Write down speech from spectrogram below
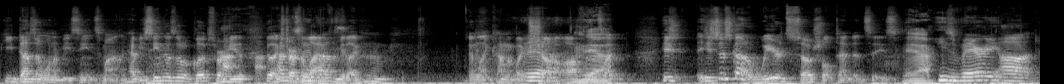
He doesn't want to be seen smiling. Have you seen those little clips where he, he like I've starts to seen laugh and be like, hmm, and like kind of like Yeah. shut off? Yeah. It's like he's he's just got weird social tendencies. Yeah, He's very odd.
